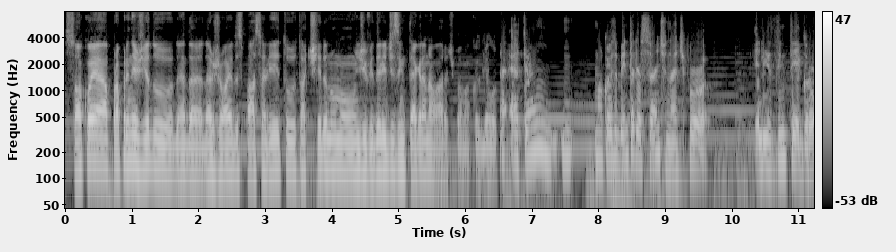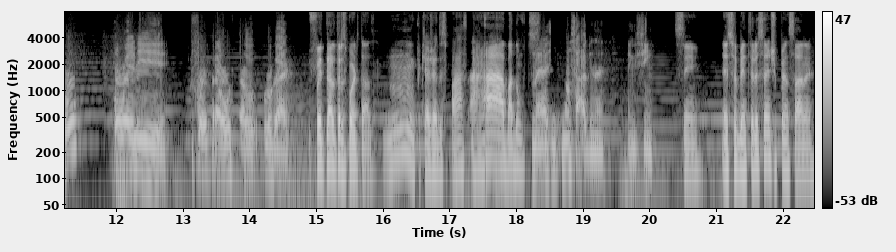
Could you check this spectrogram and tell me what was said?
Só com a própria energia do, né, da, da joia do espaço ali, tu, tu atira num, num indivíduo e ele desintegra na hora, tipo, é uma coisa bem louca. É, é tem um, um, uma coisa bem interessante, né? Tipo, ele desintegrou ou ele foi para outro lugar? Foi teletransportado. Hum, porque a joia do espaço. Ah, Badum. Né? A gente não sabe, né? Enfim. Sim. Isso é bem interessante pensar, né?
